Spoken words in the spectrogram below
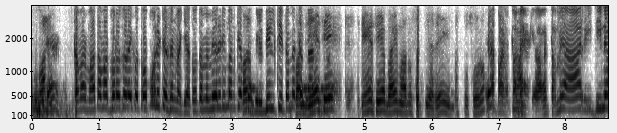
તમારા માતા માત ભરોસો રાખ્યો તો પોલીસ સ્ટેશનમાં ગયા. તો તમે મેલડીમાં કેમ ન પણ- કર્યું દિલથી તમે કેમ જે છે જે છે ભાઈ મારું સત્ય છે એ વસ્તુ છોડો. પણ તમે તમે આ રીતિને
